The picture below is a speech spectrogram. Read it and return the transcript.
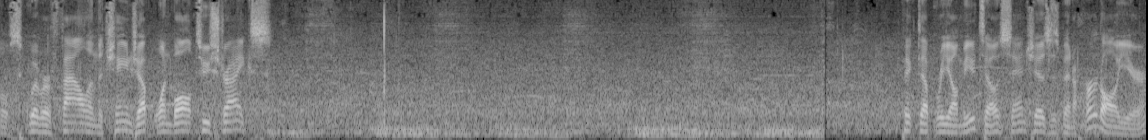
Little squibber foul in the changeup. One ball, two strikes. Picked up Realmuto. Sanchez has been hurt all year.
